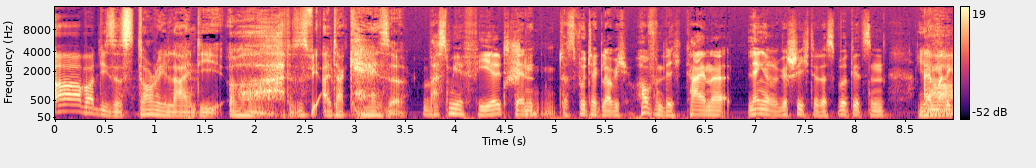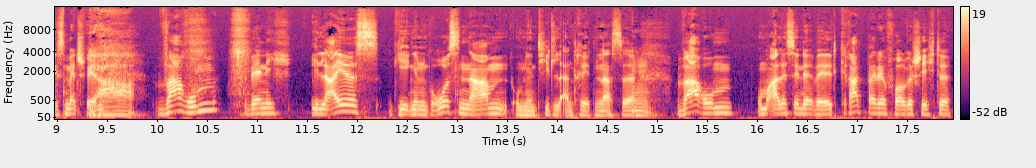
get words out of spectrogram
Aber diese Storyline, die, oh, das ist wie alter Käse. Was mir fehlt, Stimmt. denn das wird ja, glaube ich, hoffentlich keine längere Geschichte. Das wird jetzt ein ja, einmaliges Match werden. Ja. Warum, wenn ich Elias gegen einen großen Namen um den Titel antreten lasse, mhm. warum um alles in der Welt, gerade bei der Vorgeschichte,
